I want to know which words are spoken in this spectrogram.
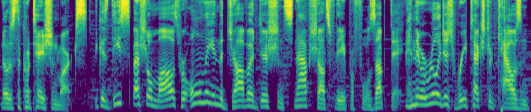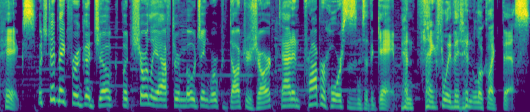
Notice the quotation marks. Because these special mobs were only in the Java Edition snapshots for the April Fool's update, and they were really just retextured cows and pigs, which did make for a good joke, but shortly after, Mojang worked with Dr. Zhark to add in proper horses into the game, and thankfully they didn't look like this.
